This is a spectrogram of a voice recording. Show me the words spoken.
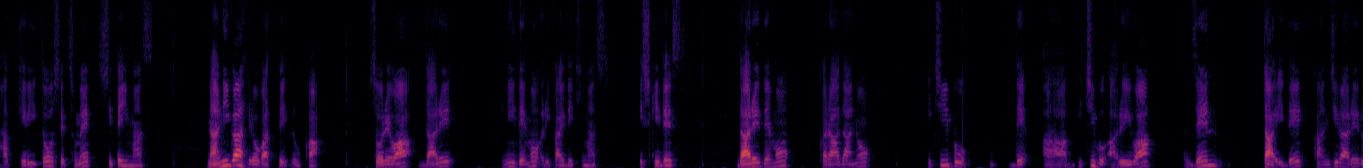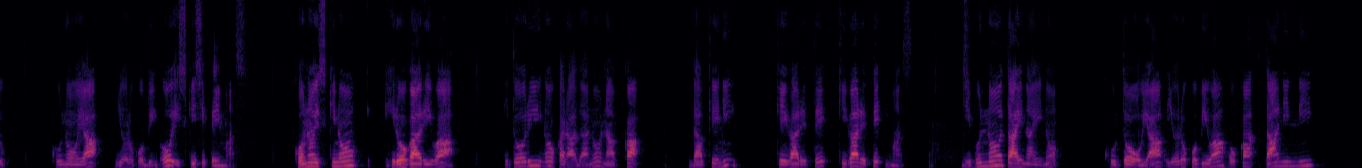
はっきりと説明しています。何が広がっているか、それは誰にでも理解できます。意識です。誰でも体の一部であ一部あるいは全体で感じられる苦悩や喜びを意識しています。この意識の広がりは一人の体の中だけに汚れて、汚れています。自分の体内の苦闘や喜びは他他人に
